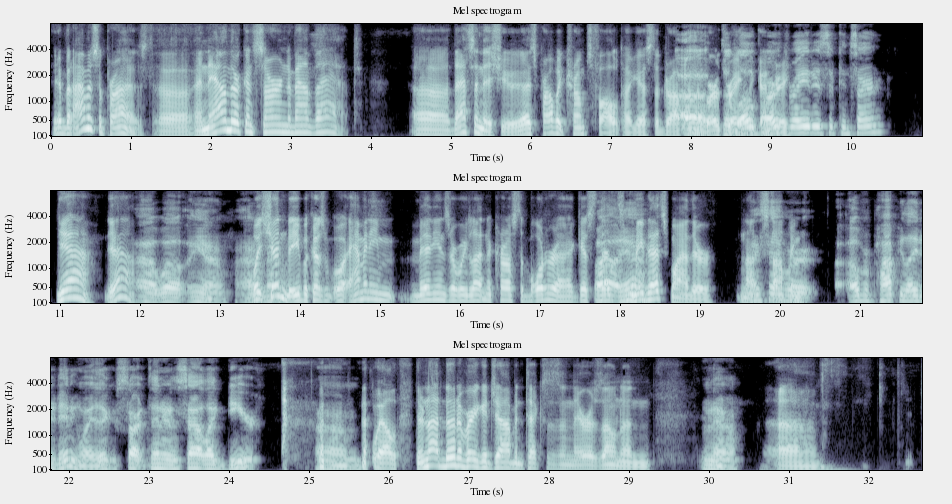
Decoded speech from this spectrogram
Yeah, but I was surprised, uh, and now they're concerned about that. Uh, that's an issue. That's probably Trump's fault, I guess. The drop in uh, the birth rate low in the country. birth rate is a concern. Yeah, yeah. Oh well, you know. I Well, it don't shouldn't be because well, how many millions are we letting across the border? I guess Well, that's yeah. maybe that's why they're not said stopping. we're overpopulated anyway. They could start thinning us out like deer. Um, Well, they're not doing a very good job in Texas and Arizona, and no. uh,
